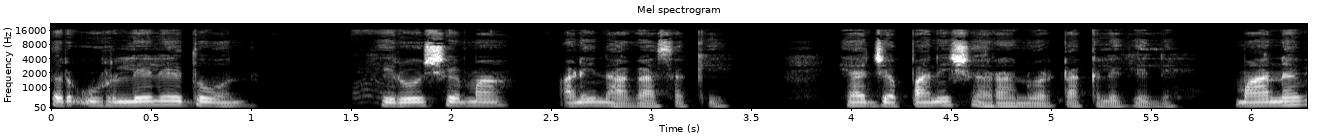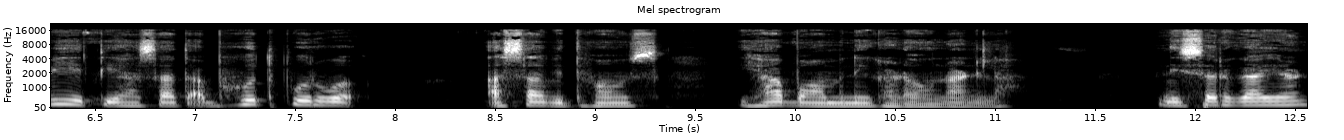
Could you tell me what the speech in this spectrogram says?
तर उरलेले दोन हिरोशेमा आणि नागासाकी ह्या जपानी शहरांवर टाकले गेले. मानवी इतिहासात अभूतपूर्व असा विध्वंस ह्या बॉम्बने घडवून आणला. निसर्गायण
